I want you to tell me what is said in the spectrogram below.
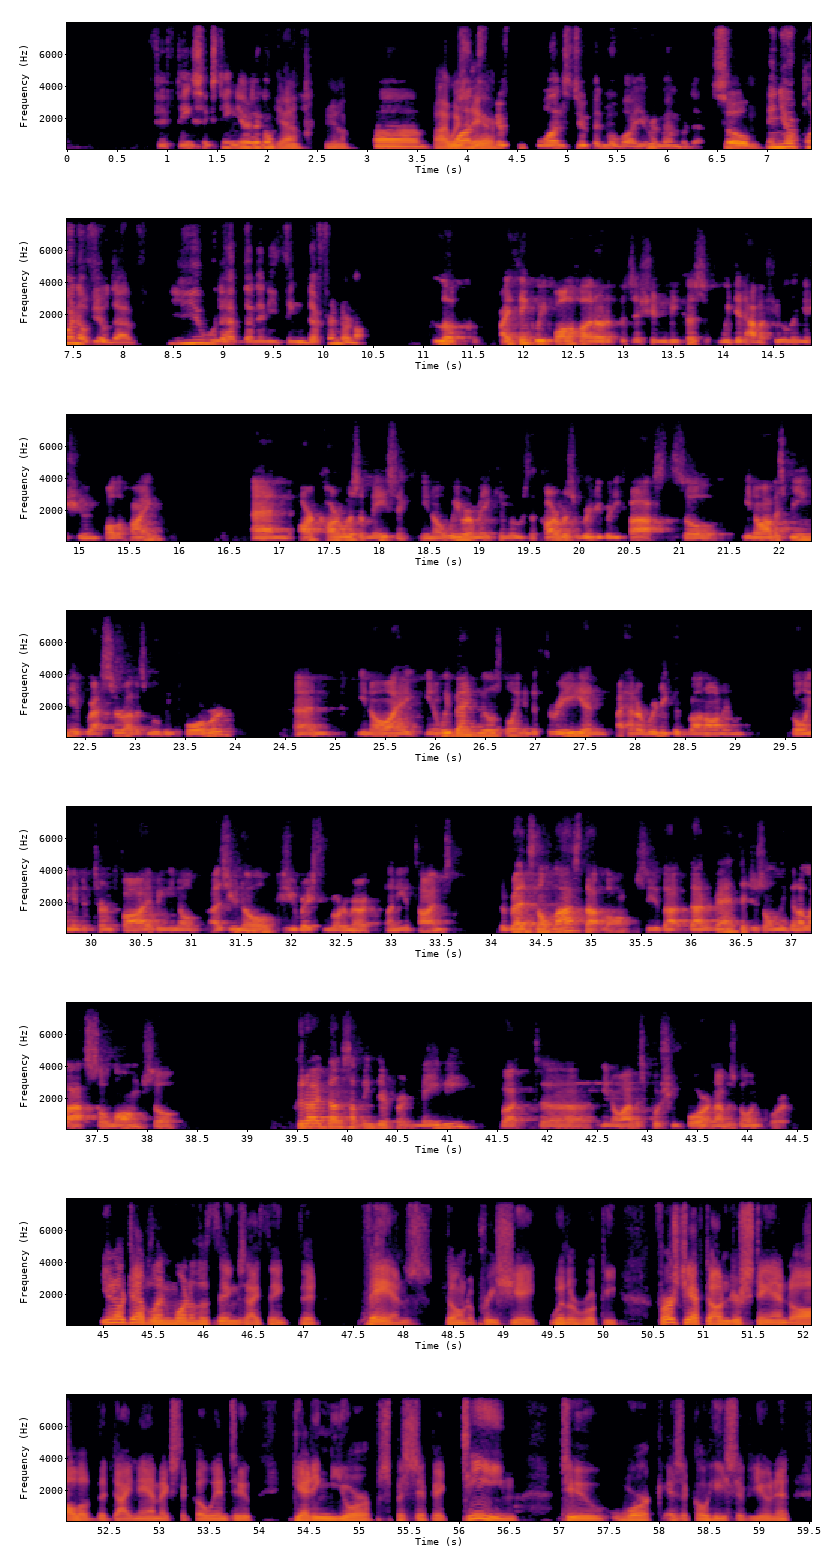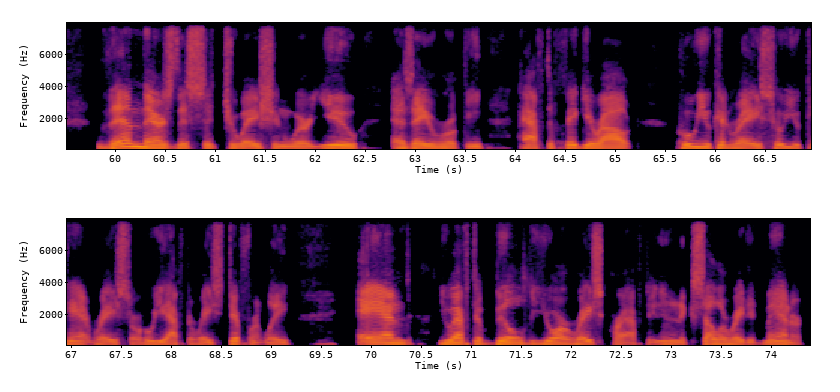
15, 16 years ago. Yeah, yeah. Um, I was one there. Stupid, one stupid move. Oh, you remember that. So, mm-hmm. in your point of view, Dev, you would have done anything different or not? Look, I think we qualified out of position because we did have a fueling issue in qualifying. And our car was amazing. You know, we were making moves. The car was really, really fast. So, you know, I was being the aggressor. I was moving forward. And, you know, I, you know, we banged wheels going into three and I had a really good run on and going into turn five. And, you know, as you know, because you raced in Road America plenty of times, the Reds don't last that long. See, that, that advantage is only going to last so long. So could I have done something different? Maybe. but uh, you know, I was pushing for it and I was going for it. You know, Devlin, one of the things I think that fans don't appreciate with a rookie. First, you have to understand all of the dynamics that go into getting your specific team to work as a cohesive unit. Then there's this situation where you, as a rookie, have to figure out who you can race, who you can't race, or who you have to race differently. And you have to build your racecraft in an accelerated manner.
